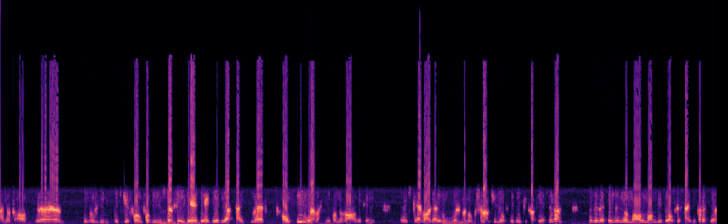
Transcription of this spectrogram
er nok at den olympiske form for windsurfing, det, det, det vi har seilt med alltid hvor det har vært sånne rare ting. Jeg husker jeg var der i OL med noen som hadde ikke lov til å bruke kateten engang. Så du vet, en normal mann blir aldri seile på dette.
